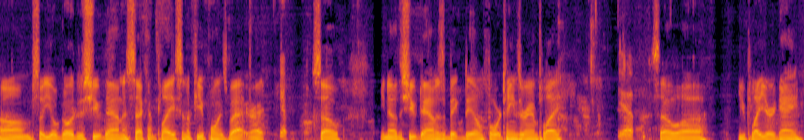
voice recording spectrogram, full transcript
Um, so you'll go to shoot down in second place and a few points back, right? Yep. So, you know, the shoot down is a big deal. and 14s are in play. Yep. So uh, you play your game.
